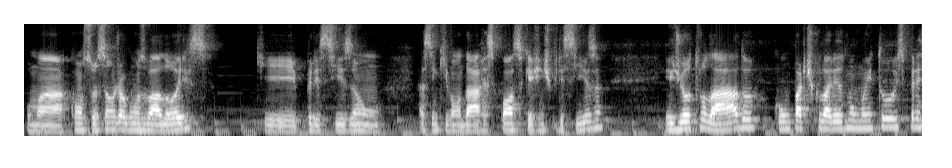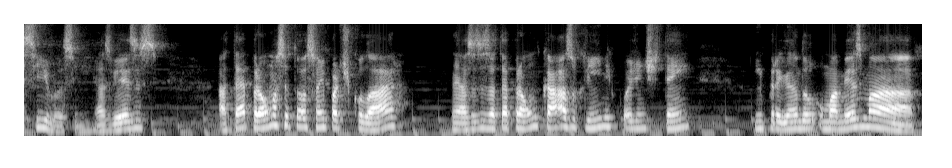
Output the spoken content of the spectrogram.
uma construção de alguns valores que precisam, assim, que vão dar a resposta que a gente precisa, e de outro lado, com um particularismo muito expressivo, assim. Às vezes, até para uma situação em particular, né? Às vezes até para um caso clínico a gente tem empregando uma mesma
